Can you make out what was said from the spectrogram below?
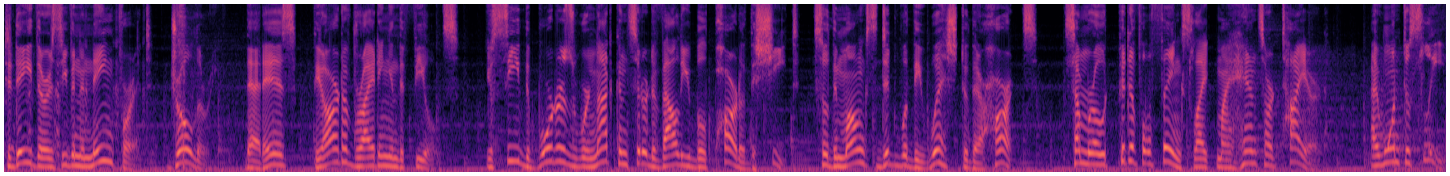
Today there is even a name for it drollery. That is, the art of writing in the fields. You see, the borders were not considered a valuable part of the sheet, so the monks did what they wished to their hearts. Some wrote pitiful things like, My hands are tired, I want to sleep,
